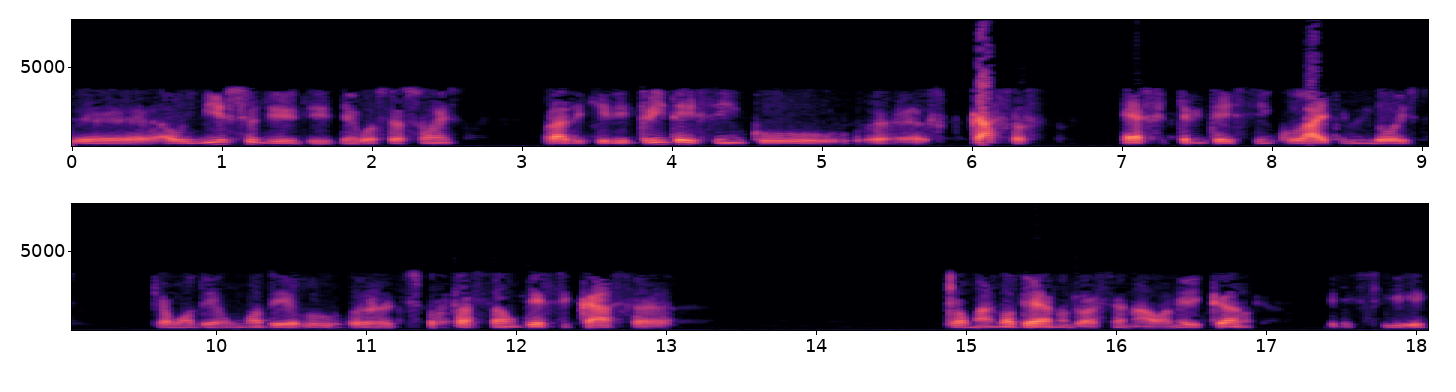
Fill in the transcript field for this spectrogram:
eh, ao início de, de negociações para adquirir 35 eh, caças F-35 Lightning II, que é um modelo, um modelo uh, de exportação desse caça, que é o mais moderno do arsenal americano. Ele se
